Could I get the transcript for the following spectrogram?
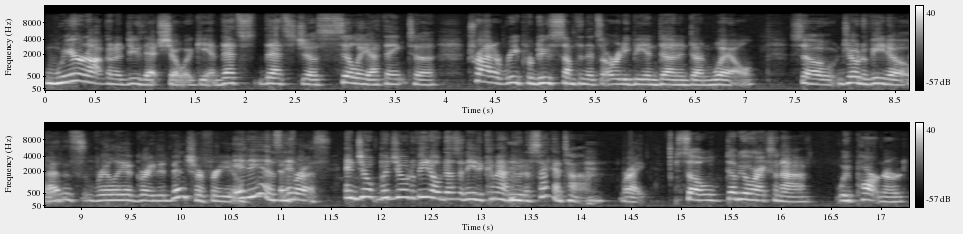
We're not going to do that show again. That's that's just silly, I think, to try to reproduce something that's already being done and done well. So Joe DeVito, That is really a great adventure for you. it is, and, for us. And Joe, but Joe DeVito doesn't need to come out and do it a second time. Right. So WRX and I, we partnered.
